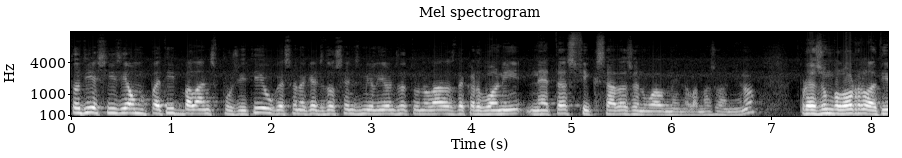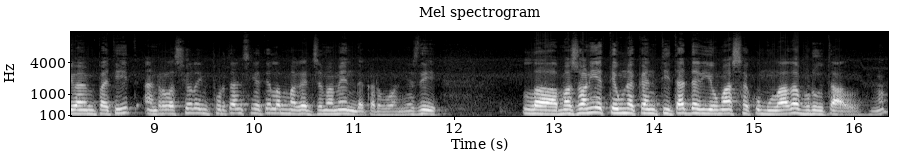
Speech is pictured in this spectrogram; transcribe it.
Tot i així hi ha un petit balanç positiu, que són aquests 200 milions de tonelades de carboni netes fixades anualment a l'Amazònia. No? Però és un valor relativament petit en relació a la importància que té l'emmagatzemament de carboni. És a dir, l'Amazònia té una quantitat de biomassa acumulada brutal, no?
